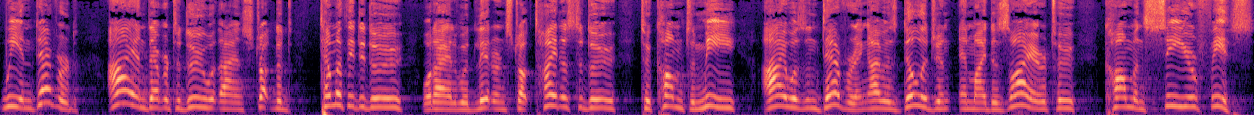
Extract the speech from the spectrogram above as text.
we endeavored, I endeavored to do what I instructed Timothy to do, what I would later instruct Titus to do, to come to me. I was endeavoring, I was diligent in my desire to come and see your face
